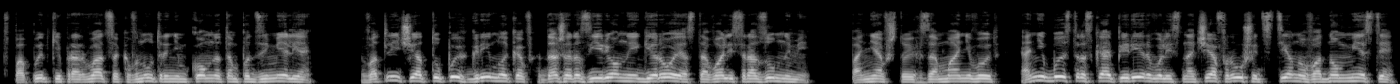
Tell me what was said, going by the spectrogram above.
в попытке прорваться к внутренним комнатам подземелья. В отличие от тупых гримлоков, даже разъяренные герои оставались разумными. Поняв, что их заманивают, они быстро скооперировались, начав рушить стену в одном месте,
